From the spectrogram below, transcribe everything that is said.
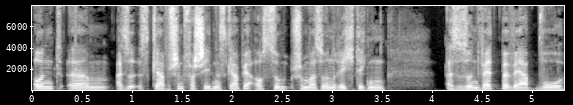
Und ähm, also es gab schon verschiedene, es gab ja auch so, schon mal so einen richtigen, also so einen Wettbewerb, wo,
